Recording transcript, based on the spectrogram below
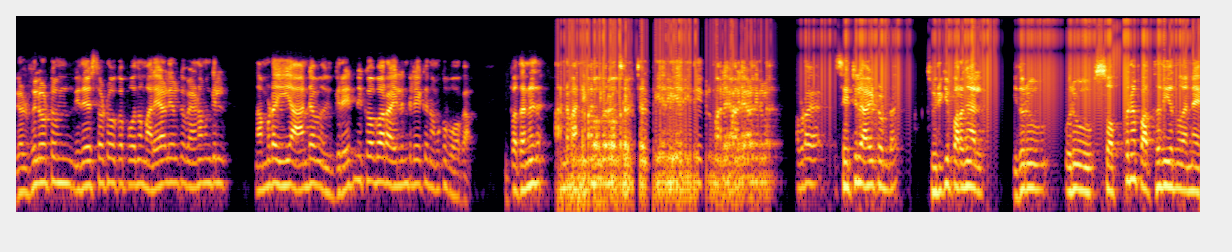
ഗൾഫിലോട്ടും വിദേശത്തോട്ടും ഒക്കെ പോകുന്ന മലയാളികൾക്ക് വേണമെങ്കിൽ നമ്മുടെ ഈ ആൻഡ ഗ്രേറ്റ് നിക്കോബാർ ഐലൻഡിലേക്ക് നമുക്ക് പോകാം. ഇപ്പൊ തന്നെ ആൻഡമാൻ നിക്കോബാർ ചെറിയ രീതിയിൽ മലയാളികൾ അവിടെ സെറ്റിൽ ആയിട്ടുണ്ട് ചുരുക്കി പറഞ്ഞാൽ ഇതൊരു ഒരു സ്വപ്ന പദ്ധതി എന്ന് തന്നെ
